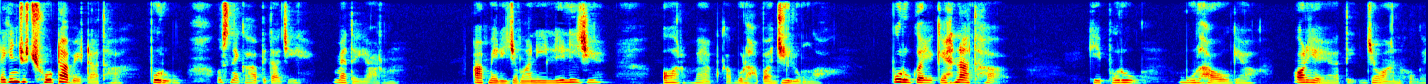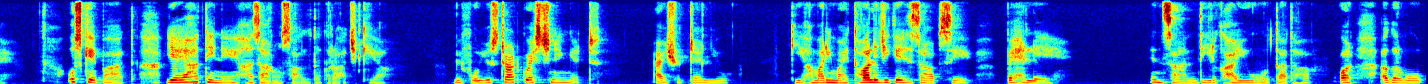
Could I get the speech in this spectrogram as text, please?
लेकिन जो छोटा बेटा था, पुरु, उसने कहा, पिताजी, मैं तैयार हूँ। आप मेरी जवानी ले लीजिए। और मैं आपका बुढ़ापा जी लूँगा। पुरु का ये कहना था कि पुरु, बूढ़ा हो गया और ययाति जवान हो गए। उसके बाद ययाति ने हज़ारों साल तक राज किया। Before you start questioning it I should tell you कि हमारी माइथोलॉजी के हिसाब से पहले इंसान दीर्घायु होता था और अगर वो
